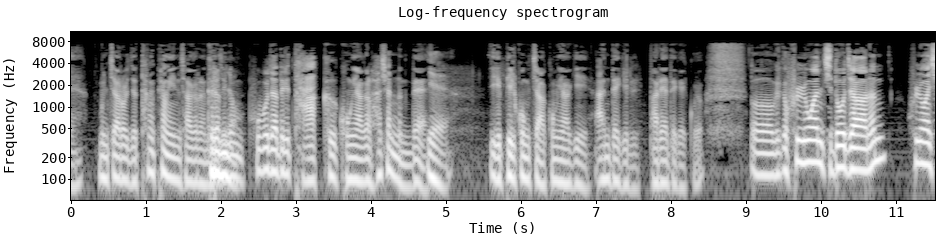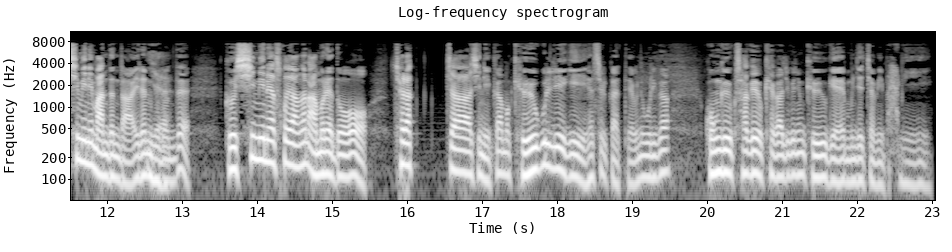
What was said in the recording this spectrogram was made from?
예. 문자로 이제 탕평 인사 그러는데 지금 후보자들이 다 그 공약을 하셨는데 예. 이게 빌공짜 공약이 안 되길 바래야 되겠고요. 어, 그러니까 훌륭한 지도자는 훌륭한 시민이 만든다 이런 예. 건데 그 시민의 소양은 아무래도 철학자시니까 뭐 교육을 얘기했을 것 같아요. 근데 우리가 공교육, 사교육 해가지고 지금 교육에 문제점이 많이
